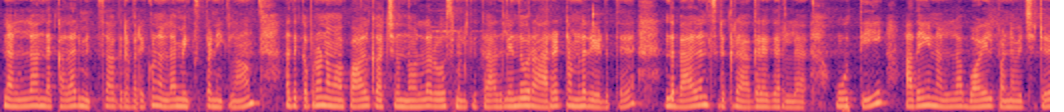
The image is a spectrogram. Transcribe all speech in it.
நல்லா அந்த கலர் மிக்ஸ் ஆகிற வரைக்கும் நல்லா மிக்ஸ் பண்ணிக்கலாம். அதுக்கப்புறம் நம்ம பால் காய்ச்சிருந்தோம்ல ரோஸ் மில்க்குக்கு அதுலேருந்து ஒரு அரை டம்ளர் எடுத்து இந்த பேலன்ஸ் இருக்கிற அகரகரில் ஊற்றி அதையும் நல்லா பாயில் பண்ண வச்சுட்டு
